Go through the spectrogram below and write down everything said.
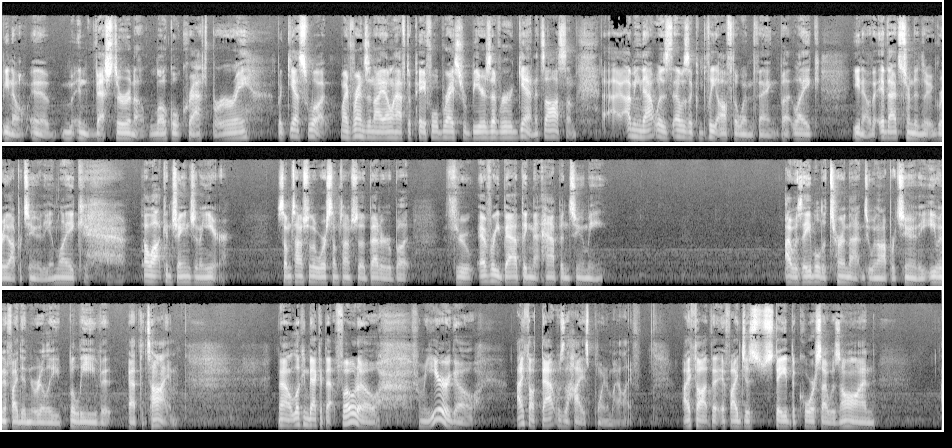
you know, an investor in a local craft brewery. But guess what? My friends and I don't have to pay full price for beers ever again. It's awesome. I, mean, that was that was a complete off the whim thing, but like, you know, that's turned into a great opportunity. And like, a lot can change in a year. Sometimes for the worse, sometimes for the better. But through every bad thing that happened to me, I was able to turn that into an opportunity, even if I didn't really believe it at the time. Now, looking back at that photo from a year ago, I thought that was the highest point of my life. I thought that if I just stayed the course I was on,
